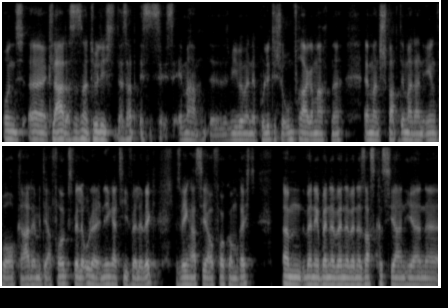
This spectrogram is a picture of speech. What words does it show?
Und äh, klar, das ist natürlich, das hat, es ist, ist immer, wie wenn man eine politische Umfrage macht, ne? Äh, man schwappt immer dann irgendwo auch gerade mit der Erfolgswelle oder der Negativwelle weg. Deswegen hast du ja auch vollkommen recht. Ähm, wenn, du, wenn, du, wenn, du, wenn du sagst, Christian, hier ne,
